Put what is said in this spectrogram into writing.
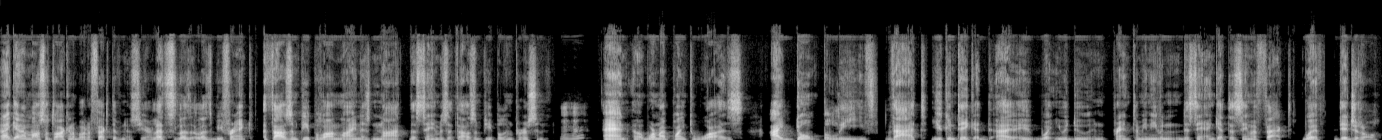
And again, I'm also talking about effectiveness here. Let's let's let's be frank. A thousand people online is not the same as a thousand people in person. hmm And uh, where my point was, I don't believe that you can take a, uh, a- what you would do in print. I mean, even the same and get the same effect with digital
